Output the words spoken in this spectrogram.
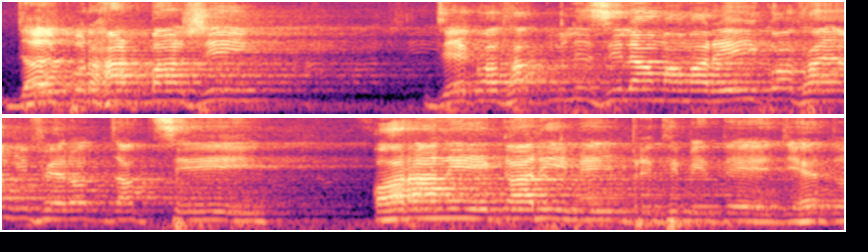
জয়পুরহাটবাসী, যে কথা তুলেছিলাম, আমার এই কথায় আমি ফেরত যাচ্ছি। কোরআনে কারিম এই পৃথিবীতে যেহেতু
